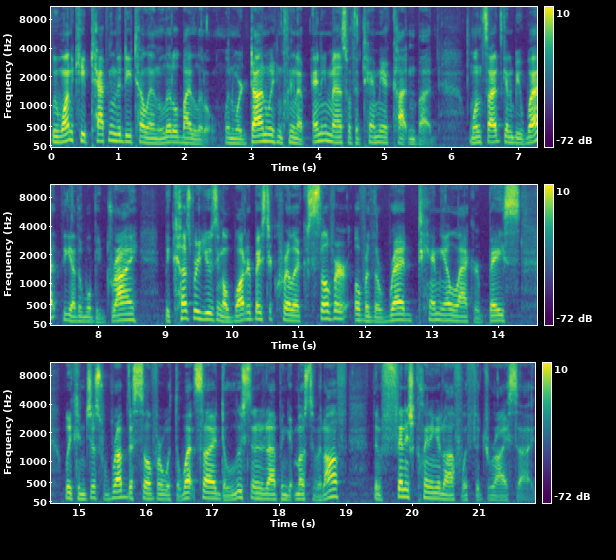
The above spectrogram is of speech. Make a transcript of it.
We want to keep tapping the detail in little by little. When we're done, we can clean up any mess with a Tamiya cotton bud. One side's going to be wet, the other will be dry, because we're using a water-based acrylic silver over the red Tamiya lacquer base, we can just rub the silver with the wet side to loosen it up and get most of it off, then finish cleaning it off with the dry side.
